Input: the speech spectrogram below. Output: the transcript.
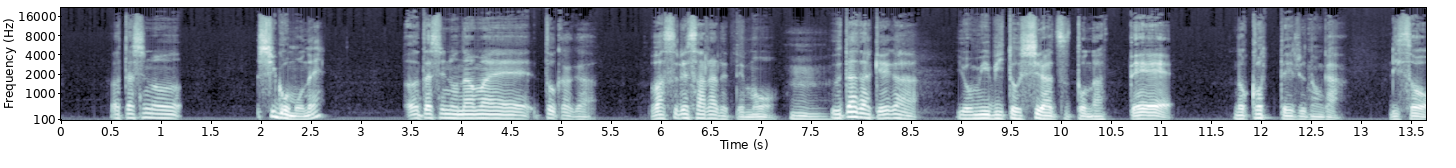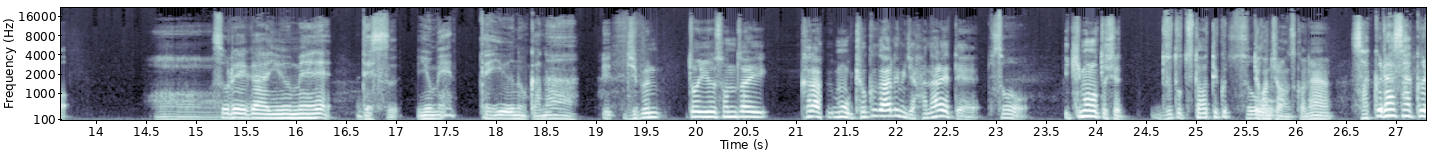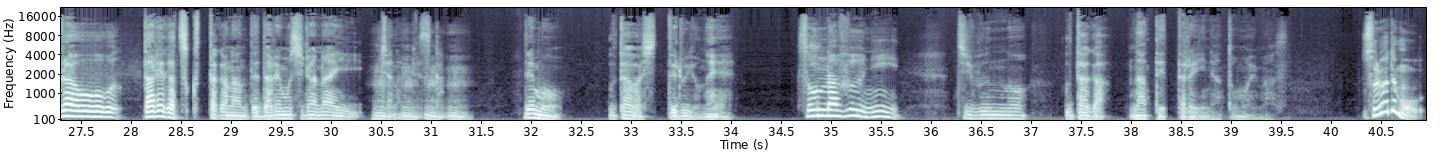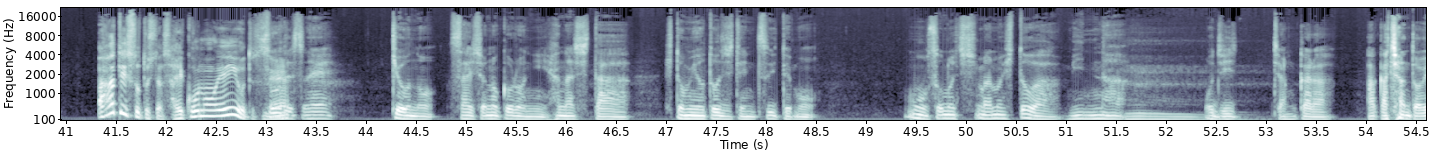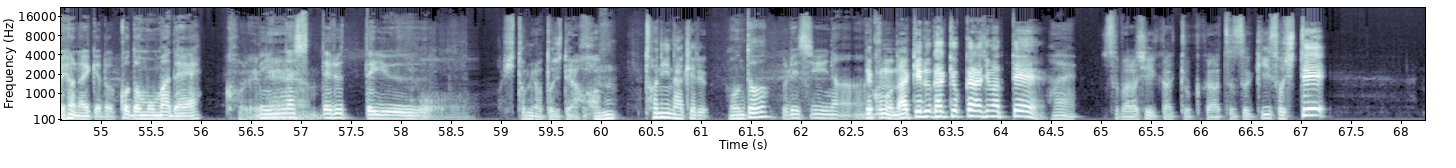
私の死後もね私の名前とかが忘れ去られてもうん、歌だけが読み人知らずとなって残っているのが理想。それが夢です。夢っていうのかなえ自分という存在からもう曲がある意味じゃ離れてそう。生き物としてずっと伝わっていくって感じなんですかね。桜桜を誰が作ったかなんて誰も知らないじゃないですか、でも歌は知ってるよね。そんな風に自分の歌がなっていったらいいなと思います。それはでもアーティストとしては最高の栄誉ですね。そうですね。今日の最初の頃に話した瞳を閉じてについてももうその島の人はみんなうん。おじいちゃんから赤ちゃんとは言わないけど子供までみんな知ってるっていう。瞳を閉じて本当に泣ける。本当？嬉しいな。でこの泣ける楽曲から始まってはい。素晴らしい楽曲が続きそして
